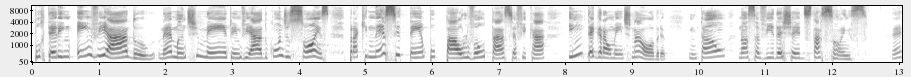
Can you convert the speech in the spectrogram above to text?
por terem enviado né, mantimento, enviado condições para que, nesse tempo, Paulo voltasse a ficar integralmente na obra. Então, nossa vida é cheia de estações. Né?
